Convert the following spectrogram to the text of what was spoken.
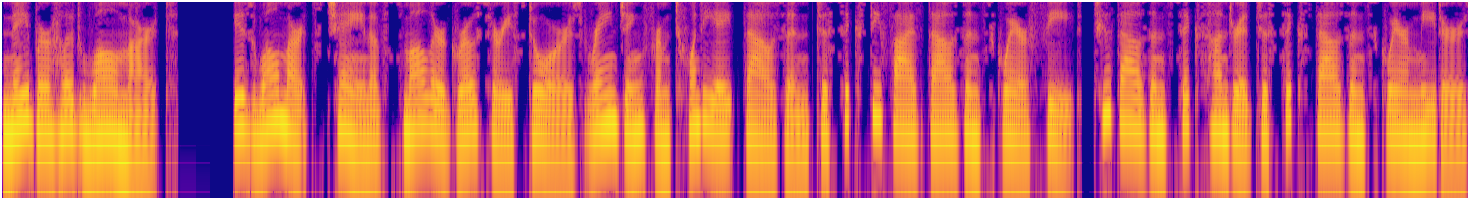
Neighborhood Walmart is Walmart's chain of smaller grocery stores ranging from 28,000 to 65,000 square feet, 2,600 to 6,000 square meters,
